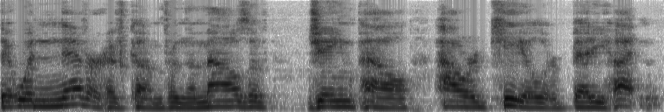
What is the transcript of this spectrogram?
that would never have come from the mouths of Jane Powell, Howard Keel, or Betty Hutton.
